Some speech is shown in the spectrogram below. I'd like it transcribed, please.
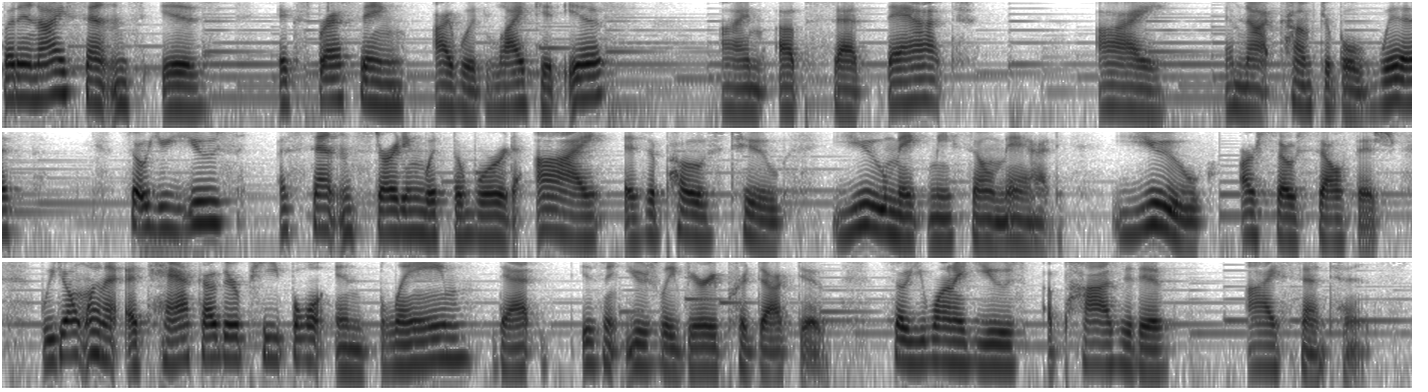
but an I sentence is expressing I would like it if, I'm upset that, I am not comfortable with. So you use a sentence starting with the word I as opposed to you make me so mad. You are so selfish. We don't want to attack other people and blame. That isn't usually very productive. So you want to use a positive I sentence.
